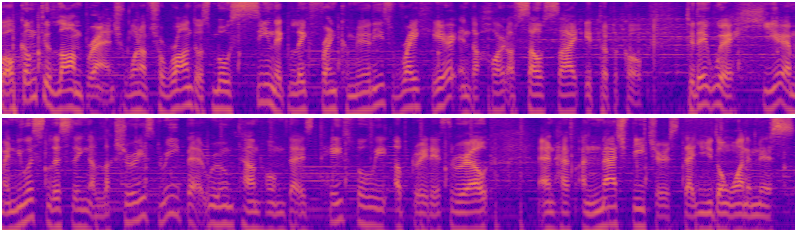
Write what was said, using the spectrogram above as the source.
Welcome to Long Branch, one of Toronto's most scenic lakefront communities right here in the heart of Southside Etobicoke. Today we're here at my newest listing, a luxurious three-bedroom townhome that is tastefully upgraded throughout and have unmatched features that you don't want to miss.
